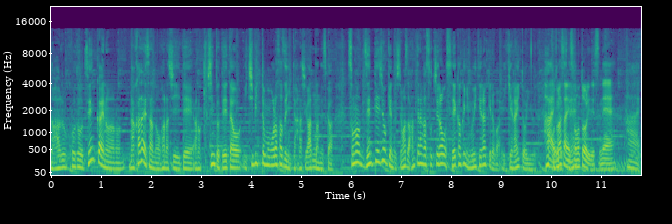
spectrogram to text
なるほど。前回のあの中台さんのお話であのきちんとデータを1ビットも漏らさずにって話があったんですが、その前提条件としてまずアンテナがそちらを正確に向いてなければいけないというね。はい、まさにその通りですね。はい。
